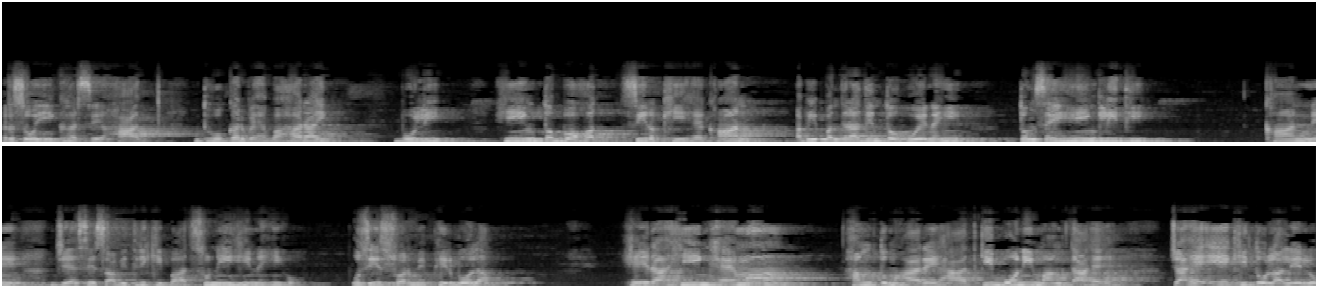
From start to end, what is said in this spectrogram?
रसोई घर से हाथ धोकर वह बाहर आई। बोली, हींग तो बहुत सी रखी है खान, अभी पंद्रह दिन तो हुए नहीं, तुमसे हींग ली थी। खान ने जैसे सावित्री की बात सुनी ही नहीं हो, उसी स्वर में फिर बोला, हेरा हींग है माँ हम तुम्हारे हाथ की बोनी माँगता है। चाहे एक ही तोला ले लो,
